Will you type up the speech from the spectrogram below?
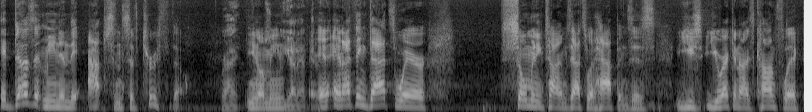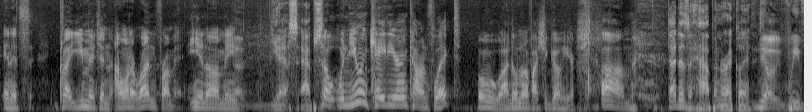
It doesn't mean in the absence of truth, though. Right. You know what I mean? You gotta have truth. and, and I think that's where so many times that's what happens is you you recognize conflict and it's Clay. You mentioned I want to run from it. You know what I mean? Uh, yes, absolutely. so when you and Katie are in conflict, oh, I don't know if I should go here. Um, That doesn't happen, right, Clay? you know, we've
